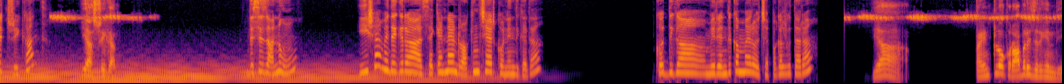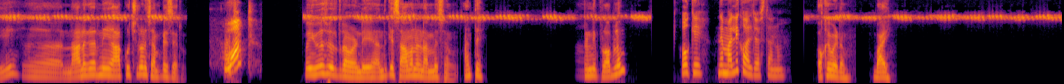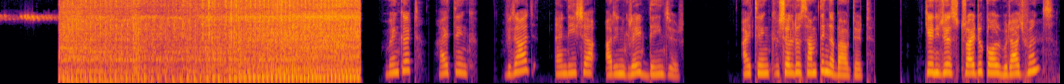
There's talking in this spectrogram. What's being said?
is it Srikanth yeah Srikanth this is Anu Eesha మీ దగ్గర second hand rocking chair కొనింది కదా? కొద్దిగా మీరు ఎందుకు అమ్మారో చెప్పగలుగుతారా? Yeah మా ఇంట్లో ఒక రాబరీ జరిగింది. ఆ, నాన్నగారిని ఆ కూర్చులోనే చంపేశారు. What? మేము యూఎస్ వెళ్తున్నామండి. అందుకే సామాన్ని అమ్మేశాం అంతే. నీ ప్రాబ్లం ఓకే నేను మళ్ళీ కాల్ చేస్తాను. Okay madam bye Venkat, I think Viraj and Isha are in great danger. I think we shall do something about it. Can you just try to call Viraj once?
